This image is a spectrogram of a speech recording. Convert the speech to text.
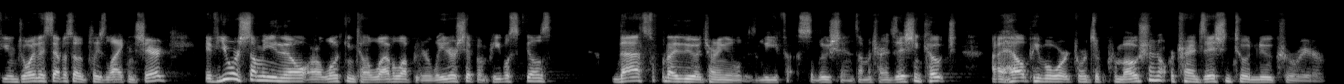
you enjoy this episode, please like and share it. If you or someone you know are looking to level up your leadership and people skills, that's what I do at Turning Leaf Solutions. I'm a transition coach. I help people work towards a promotion or transition to a new career.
